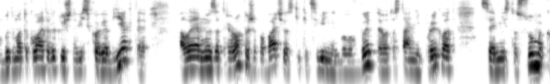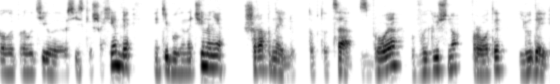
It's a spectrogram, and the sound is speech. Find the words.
будемо атакувати виключно військові об'єкти. Але ми за три роки вже побачили, скільки цивільних було вбито. От останній приклад це місто Суми, коли прилетіли російські шахеди, які були начинені шрапнеллю. Тобто, ця зброя виключно проти людей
